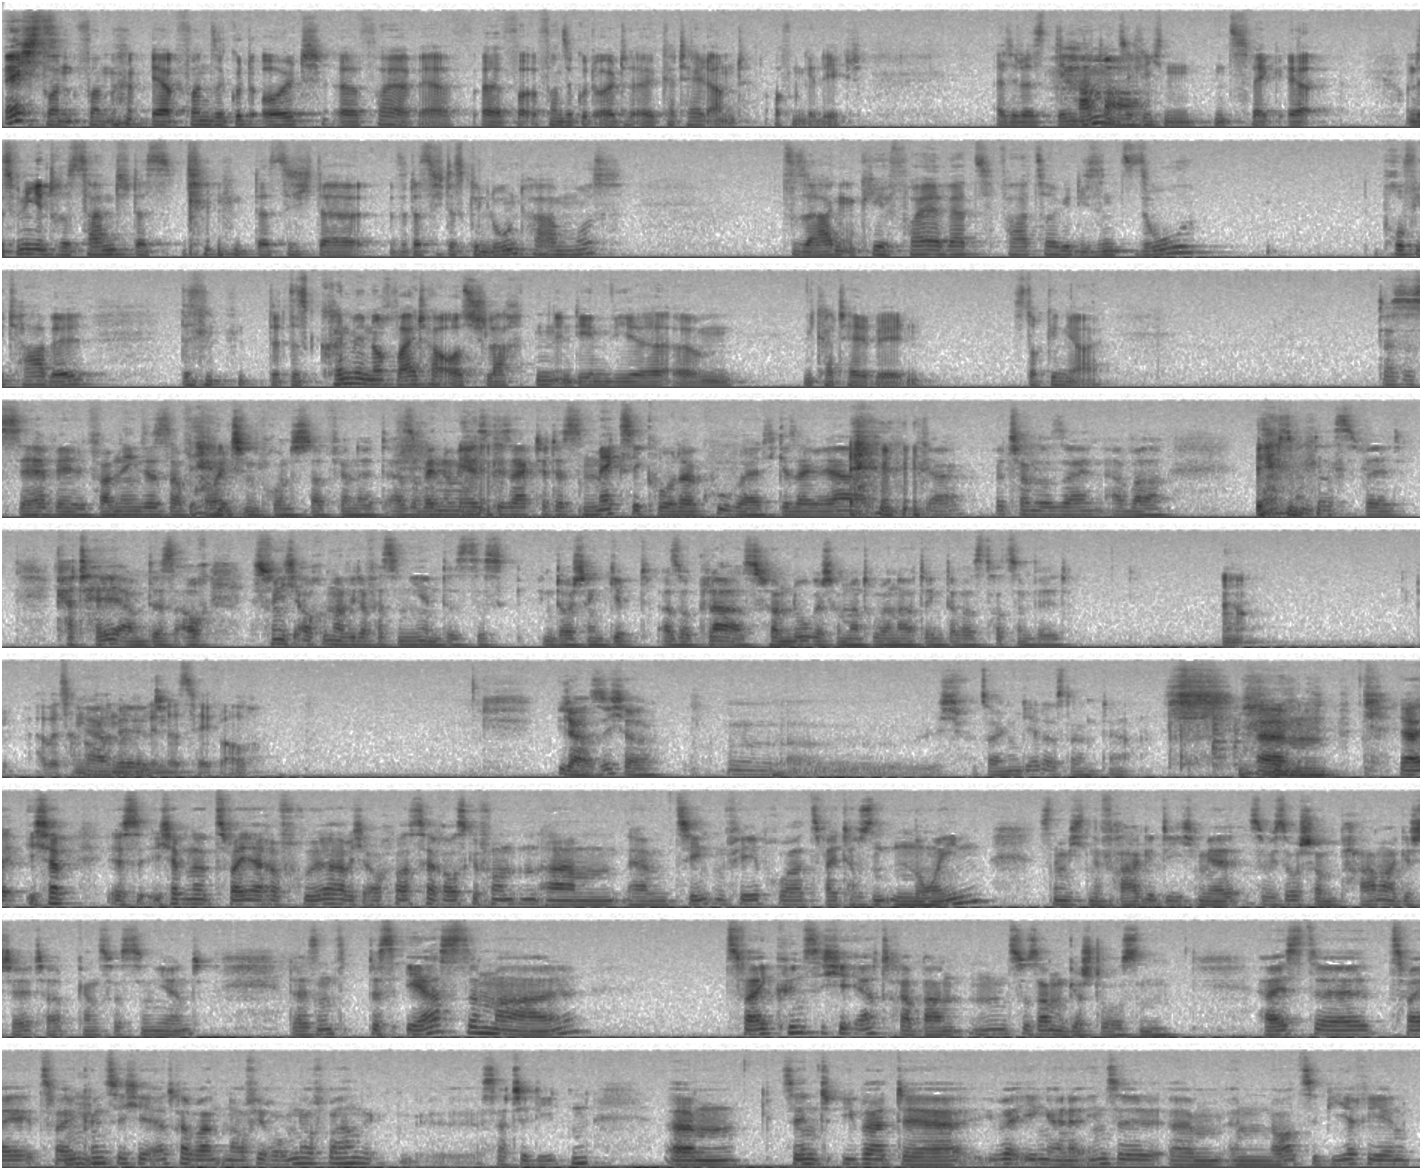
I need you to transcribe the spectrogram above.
Echt? Von, von, ja, von The Good Old äh, Feuerwehr, äh, von The Good Old äh, Kartellamt offengelegt. Also das Ding Hammer. hat tatsächlich einen, einen, Zweck, ja. Und das finde ich interessant, dass, dass sich da, also dass sich das gelohnt haben muss, zu sagen, okay, Feuerwehrfahrzeuge, die sind so profitabel, das, das können wir noch weiter ausschlachten, indem wir ähm, ein Kartell bilden. Ist doch genial. Das ist sehr wild, vor allem, dass es auf deutschem Grund stattfindet. Also wenn du mir jetzt gesagt hättest Mexiko oder Kuba, hätte ich gesagt, ja, ja, wird schon so sein, aber Deutschland das Welt. Kartellamt ist auch, das finde ich auch immer wieder faszinierend, dass das in Deutschland gibt. Also klar, ist schon logisch, wenn man drüber nachdenkt, aber es ist trotzdem wild. Ja. Aber es haben ja, auch andere wild. Länder safe auch. Ja, sicher. Ich würde sagen, jedes Land, ja. ähm, ja, ich habe ich hab nur zwei Jahre früher, habe ich auch was herausgefunden, am ähm, 10. Februar 2009. Das ist nämlich eine Frage, die ich mir sowieso schon ein paar Mal gestellt habe, ganz faszinierend. Da sind das erste Mal zwei künstliche Erdtrabanten zusammengestoßen. Heißt, äh, zwei, zwei hm. künstliche Erdtrabanten auf ihrer Umlaufbahn, äh, Satelliten, ähm, sind über, der, über irgendeiner Insel ähm, in Nordsibirien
